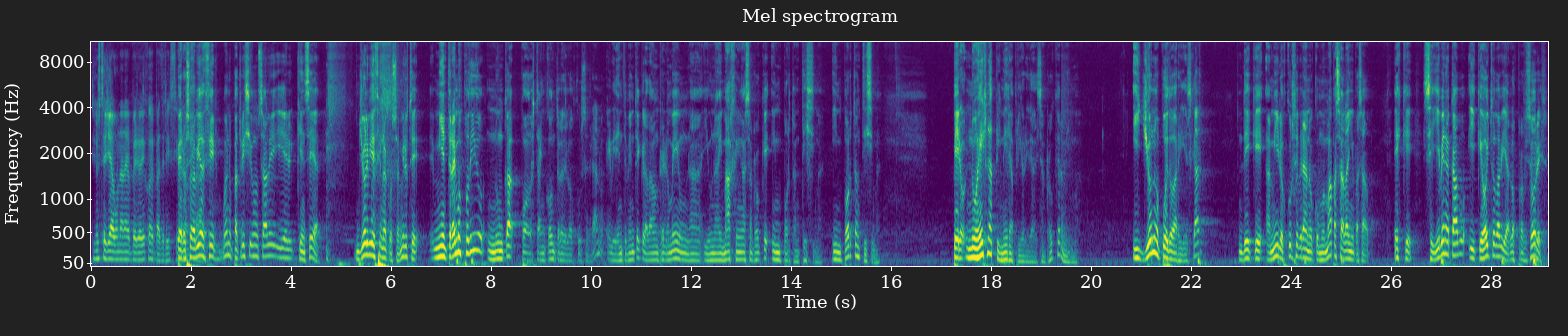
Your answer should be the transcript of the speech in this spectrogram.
Tiene usted ya una en el periódico de Patricio. Pero se lo voy a decir, bueno, Patricio González y el quien sea. Yo le voy a decir una cosa, mire usted, mientras hemos podido, nunca puedo estar en contra de los cursos de verano. Evidentemente que le ha dado un renomé una, y una imagen a San Roque importantísima, importantísima. Pero no es la primera prioridad de San Roque ahora mismo. Y yo no puedo arriesgar de que a mí los cursos de verano, como me ha pasado el año pasado, es que se lleven a cabo y que hoy todavía los profesores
